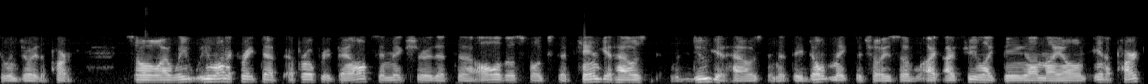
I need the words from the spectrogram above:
to enjoy the park. So uh, we, we want to create that appropriate balance and make sure that uh, all of those folks that can get housed do get housed and that they don't make the choice of, I, I feel like being on my own in a park.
